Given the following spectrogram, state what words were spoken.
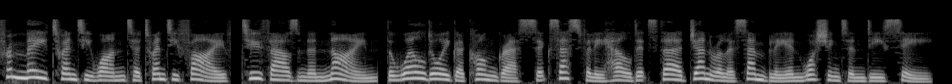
From May 21 to 25, 2009, the World Uyghur Congress successfully held its third General Assembly in Washington, D.C.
